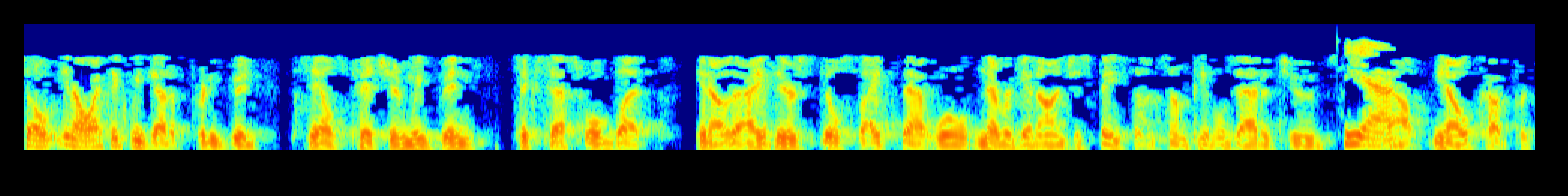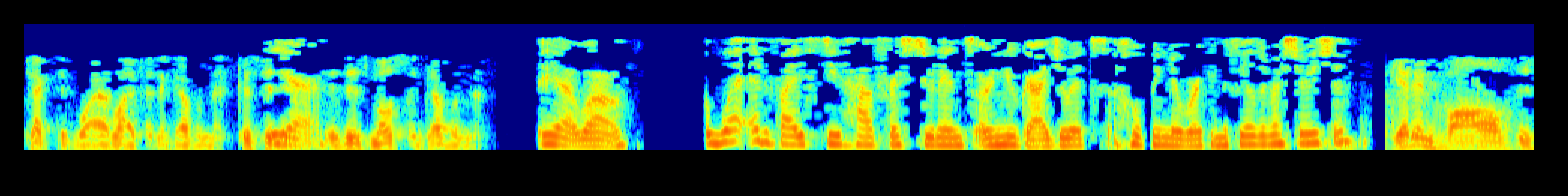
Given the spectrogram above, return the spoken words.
so, you know, I think we got a pretty good sales pitch and we've been successful, but, you know, I, there's still sites that will never get on just based on some people's attitudes Yeah. about, you know, protected wildlife and the government because it, Yeah. is, it is mostly government. Yeah. Wow. What advice do you have for students or new graduates hoping to work in the field of restoration? get involved as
